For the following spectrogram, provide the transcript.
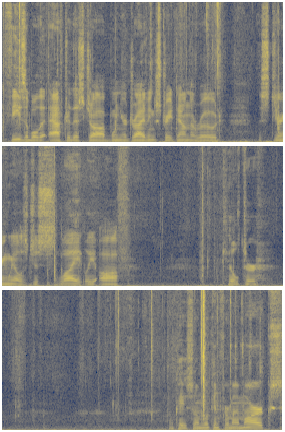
feasible that after this job, when you're driving straight down the road, the steering wheel is just slightly off kilter. Okay, so I'm looking for my marks.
